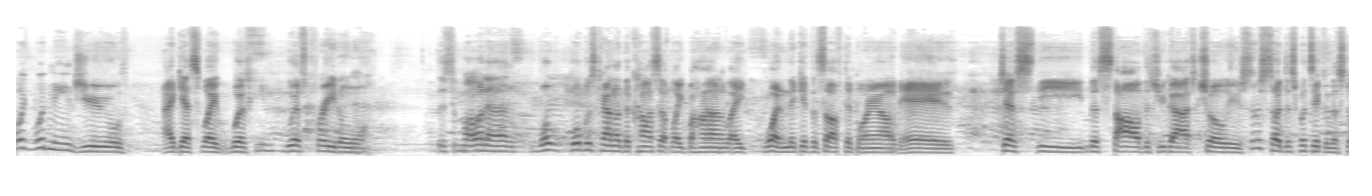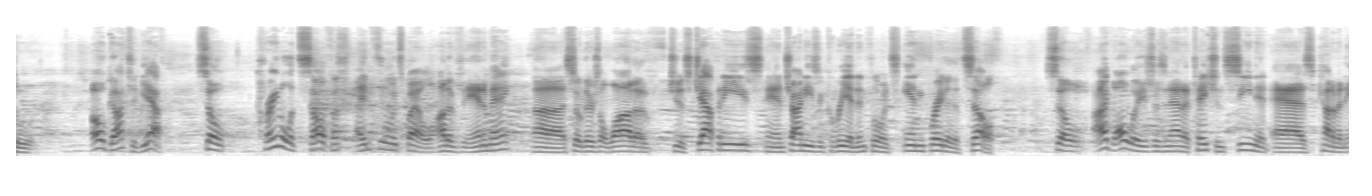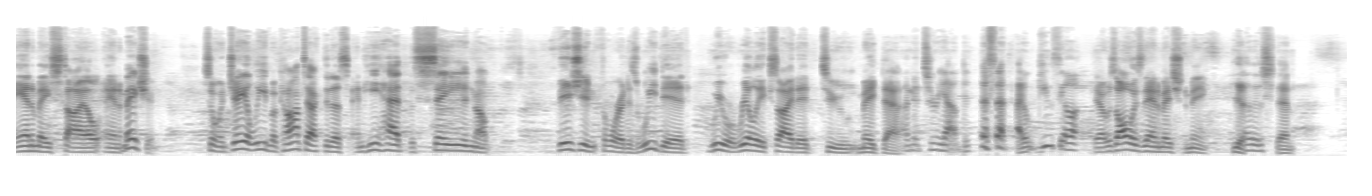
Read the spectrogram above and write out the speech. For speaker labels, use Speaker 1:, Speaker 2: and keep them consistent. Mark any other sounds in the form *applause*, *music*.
Speaker 1: what what made you, I guess, like with with Cradle, this wanna what what was kind of the concept like behind like wanting to get this off the ground and just the the style that you guys chose for this particular story.
Speaker 2: Oh, gotcha. Yeah. So Cradle itself is influenced by a lot of anime. Uh, so there's a lot of just Japanese and Chinese and Korean influence in Cradle itself. So I've always, as an adaptation, seen it as kind of an anime style animation. So when Jay Oliva contacted us and he had the same vision for it as we did, we were really excited to make that.
Speaker 3: And it turned out, *laughs* I don't think so.
Speaker 2: Yeah, it was always the animation to me.
Speaker 1: Yeah.
Speaker 2: Then.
